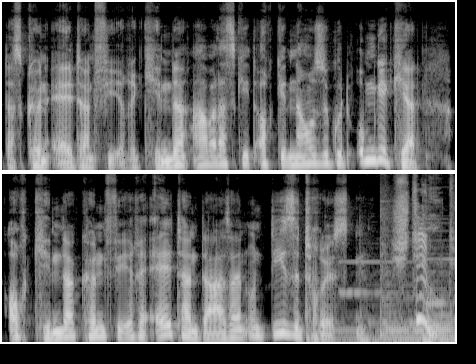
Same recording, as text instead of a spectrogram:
Das können Eltern für ihre Kinder, aber das geht auch genauso gut umgekehrt. Auch Kinder können für ihre Eltern da sein und diese trösten. Stimmt.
